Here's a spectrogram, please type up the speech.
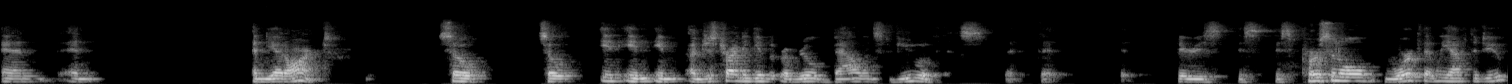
and and and yet aren't. So so in in in I'm just trying to give a real balanced view of this that that, that there is this this personal work that we have to do,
